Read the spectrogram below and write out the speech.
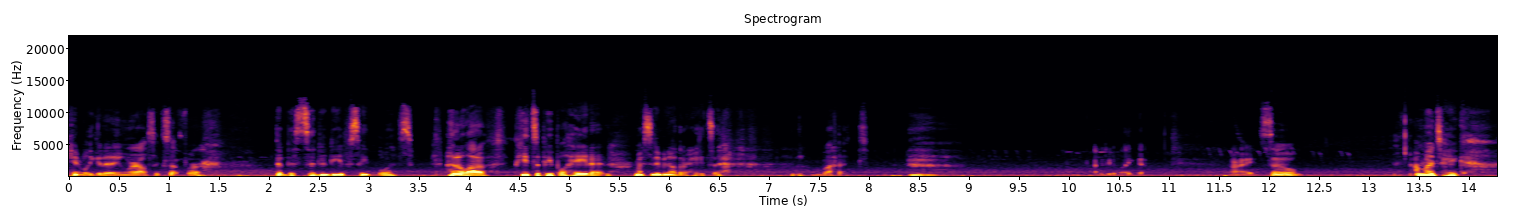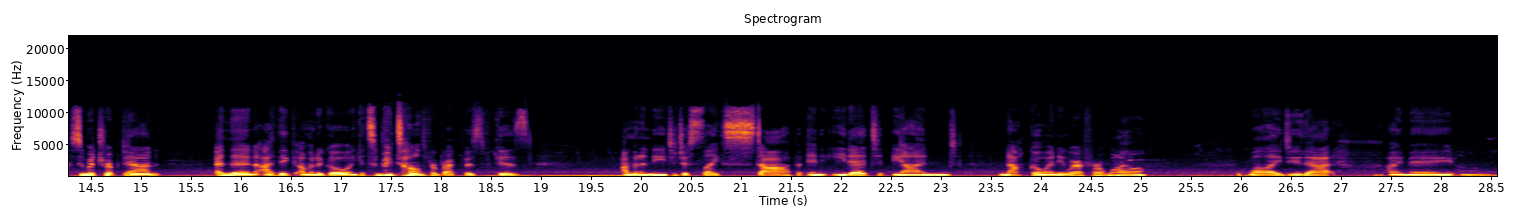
Can't really get it anywhere else except for the vicinity of St. Louis. And a lot of pizza people hate it. My significant other hates it. but I do like it. All right, so I'm gonna take Suma trip down and then I think I'm gonna go and get some McDonald's for breakfast because I'm gonna need to just like stop and eat it and not go anywhere for a while. While I do that, I may um,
